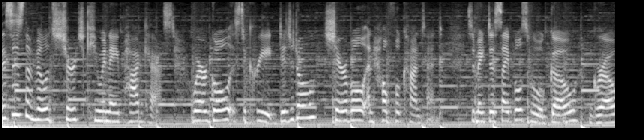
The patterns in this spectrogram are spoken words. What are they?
This is the Village Church Q&A podcast, where our goal is to create digital, shareable, and helpful content to make disciples who will go, grow,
